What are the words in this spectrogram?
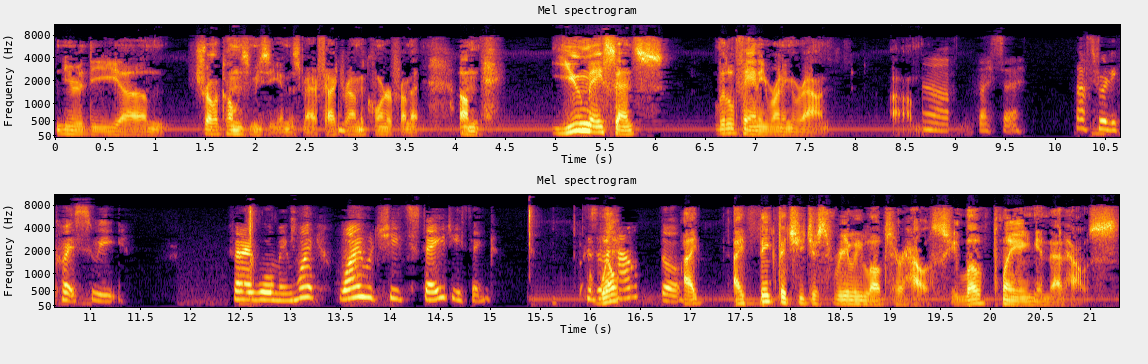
near the um, Sherlock Holmes Museum, as a matter of fact, around the corner from it. Um, you may sense little Fanny running around. Um, Oh, bless her. That's really quite sweet. Very warming. Why? Why would she stay? Do you think? Because of Well, the house, though. I I think that she just really loved her house. She loved playing in that house,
